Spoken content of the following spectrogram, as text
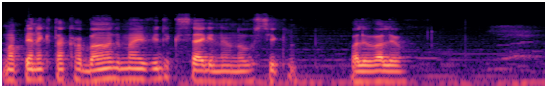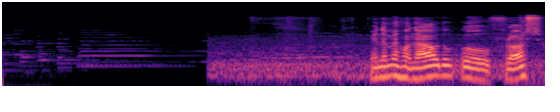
Uma pena que tá acabando, mas vida que segue, né? Um novo ciclo. Valeu, valeu. Meu nome é Ronaldo, o Frost.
